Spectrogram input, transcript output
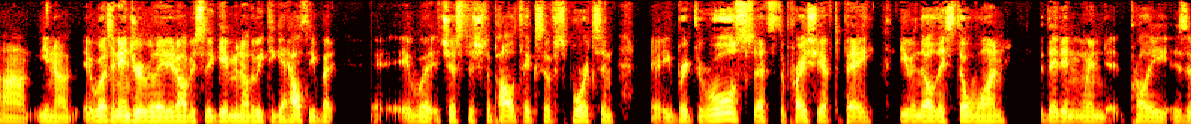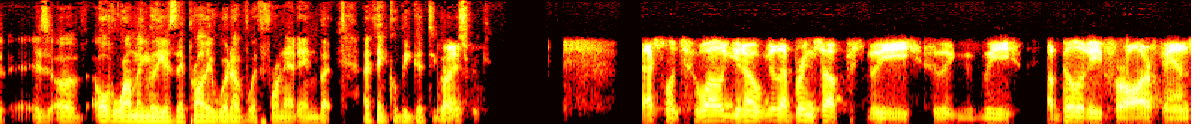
um, you know, it wasn't injury related. Obviously, gave him another week to get healthy, but it, it was just, just the politics of sports, and uh, you break the rules, that's the price you have to pay. Even though they still won, they didn't win probably as as overwhelmingly as they probably would have with Fournette in. But I think we'll be good to go right. this week. Excellent. Well, you know that brings up the, the the ability for all our fans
